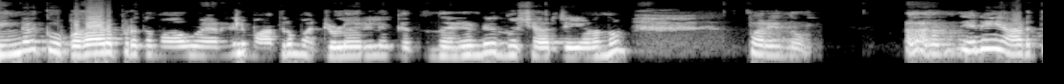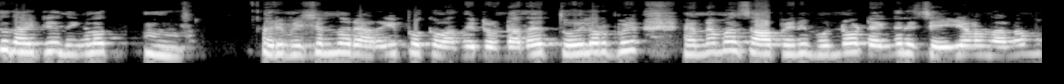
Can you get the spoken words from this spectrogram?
നിങ്ങൾക്ക് ഉപകാരപ്രദമാവുകയാണെങ്കിൽ മാത്രം മറ്റുള്ളവരിലേക്ക് എത്തുന്നതിന് വേണ്ടി ഒന്ന് ഷെയർ ചെയ്യണമെന്നും പറയുന്നു. ഇനി അടുത്തതായിട്ട് നിങ്ങൾ ഒരു മിഷൻ എന്നൊരു അറിയിപ്പൊക്കെ വന്നിട്ടുണ്ട്. അതായത് തൊഴിലുറപ്പ് എൻ എം എസ് ആപ്പിന് മുന്നോട്ട് എങ്ങനെ ചെയ്യണം എന്നാണ്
